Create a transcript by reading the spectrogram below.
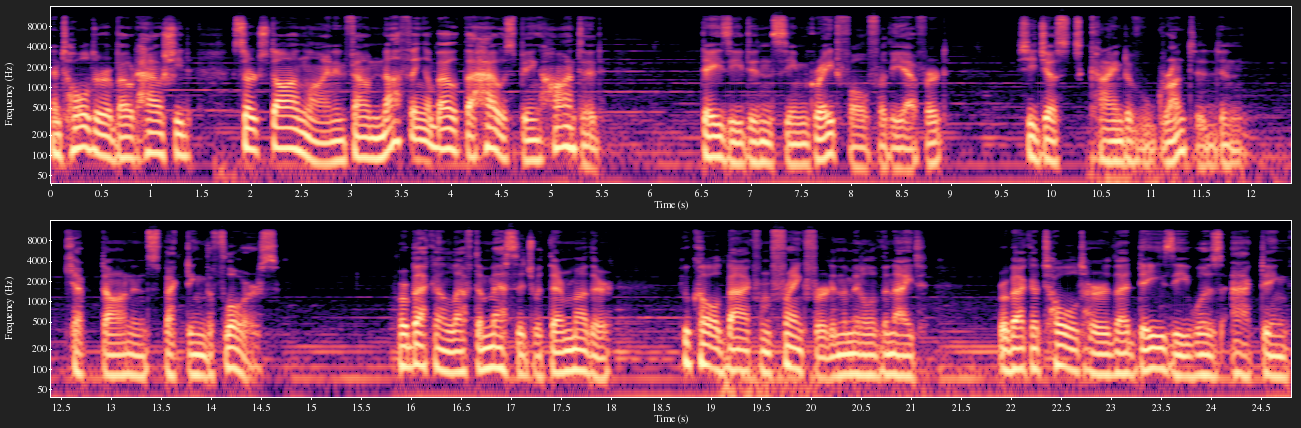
and told her about how she'd searched online and found nothing about the house being haunted. Daisy didn't seem grateful for the effort. She just kind of grunted and kept on inspecting the floors. Rebecca left a message with their mother, who called back from Frankfurt in the middle of the night. Rebecca told her that Daisy was acting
